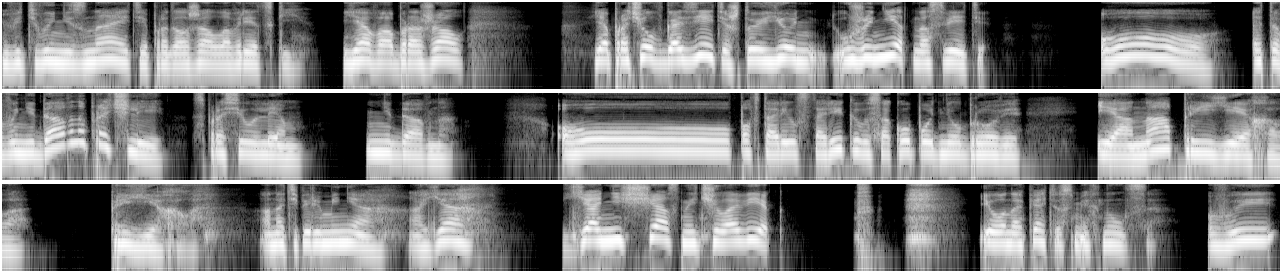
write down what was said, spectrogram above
«Ведь вы не знаете», — продолжал Лаврецкий. «Я воображал... Я прочел в газете, что ее уже нет на свете». «О, это вы недавно прочли?» — спросил Лем. «Недавно». О, повторил старик и высоко поднял брови. «И она приехала». «Приехала. Она теперь у меня, а я... Я несчастный человек». И он опять усмехнулся. «Вы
